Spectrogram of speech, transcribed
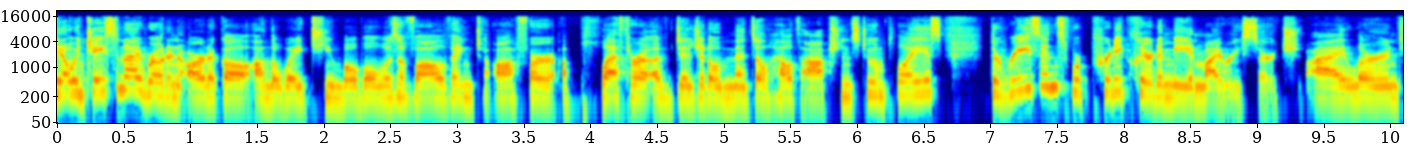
You know, when Jason and I wrote an article on the way T Mobile was evolving to offer a plethora of digital mental health options to employees, the reasons were pretty clear to me in my research. I learned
